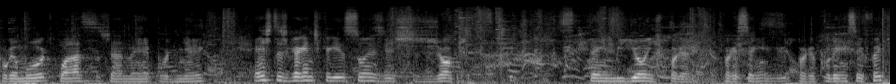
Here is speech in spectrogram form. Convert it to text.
por amor, quase, já nem é por dinheiro. Estas grandes criações, estes jogos têm milhões para, para, serem, para poderem ser feitos.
